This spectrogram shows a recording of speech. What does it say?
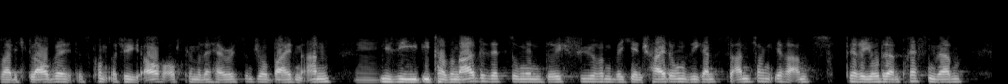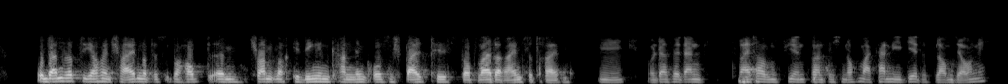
weil ich glaube, das kommt natürlich auch auf Kamala Harris und Joe Biden an, mhm. wie sie die Personalbesetzungen durchführen, welche Entscheidungen sie ganz zu Anfang ihrer Amtsperiode dann treffen werden. Und dann wird sich auch entscheiden, ob es überhaupt ähm, Trump noch gelingen kann, den großen Spaltpilz dort weiter reinzutreiben. Mhm. Und dass er dann 2024 nochmal kandidiert, das glauben Sie auch nicht?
